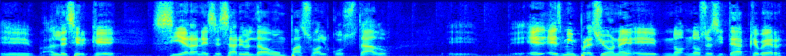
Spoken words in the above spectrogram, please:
eh, al decir que si era necesario él daba un paso al costado. Eh, es, es mi impresión, ¿eh? Eh, no, no sé si tenga que ver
